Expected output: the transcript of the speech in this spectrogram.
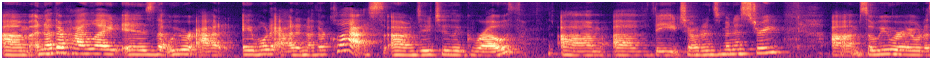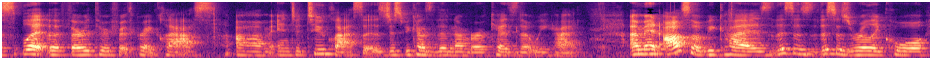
Um, another highlight is that we were at, able to add another class um, due to the growth um, of the children's ministry. Um, so we were able to split the third through fifth grade class um, into two classes just because of the number of kids that we had. Um, and also because this is this is really cool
